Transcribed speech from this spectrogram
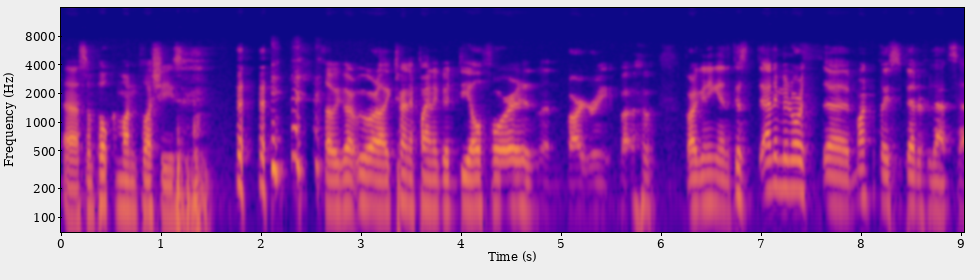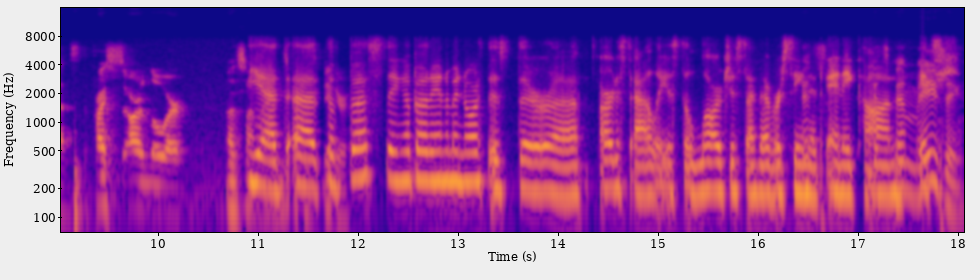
uh, some Pokemon plushies. so we got we were like trying to find a good deal for it and, and bargaining bargaining and because Anime North uh, marketplace is better for that sense. The prices are lower on some. yeah, uh, the best thing about Anime North is their uh, artist alley is the largest I've ever seen It's- at any con. it's amazing.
